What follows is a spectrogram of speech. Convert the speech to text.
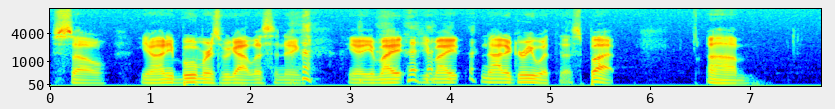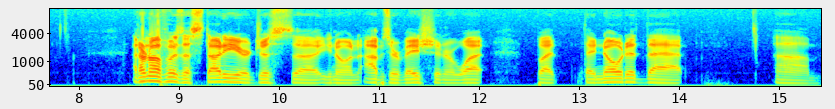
So, you know, any boomers we got listening, you know, you might you might not agree with this, but um, I don't know if it was a study or just uh, you know an observation or what, but they noted that um,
